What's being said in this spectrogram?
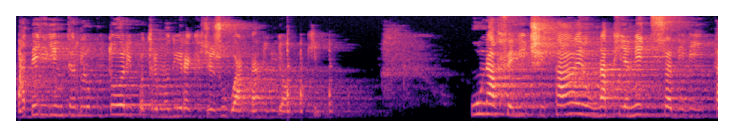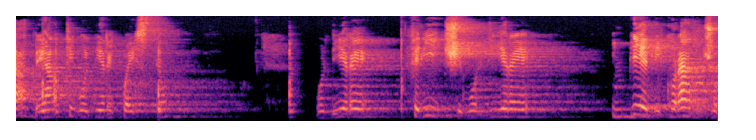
a degli interlocutori, potremmo dire che Gesù guarda negli occhi, una felicità e una pienezza di vita, beati vuol dire questo, vuol dire felici, vuol dire in piedi, coraggio,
